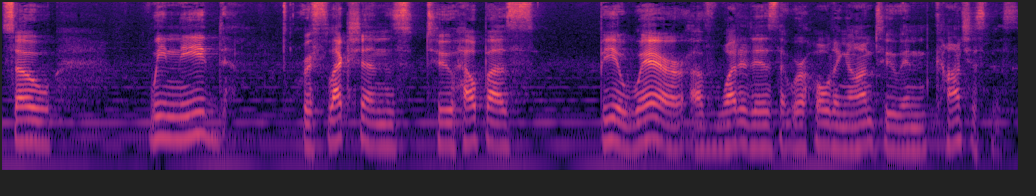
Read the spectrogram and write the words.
So we need reflections to help us be aware of what it is that we're holding on to in consciousness.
